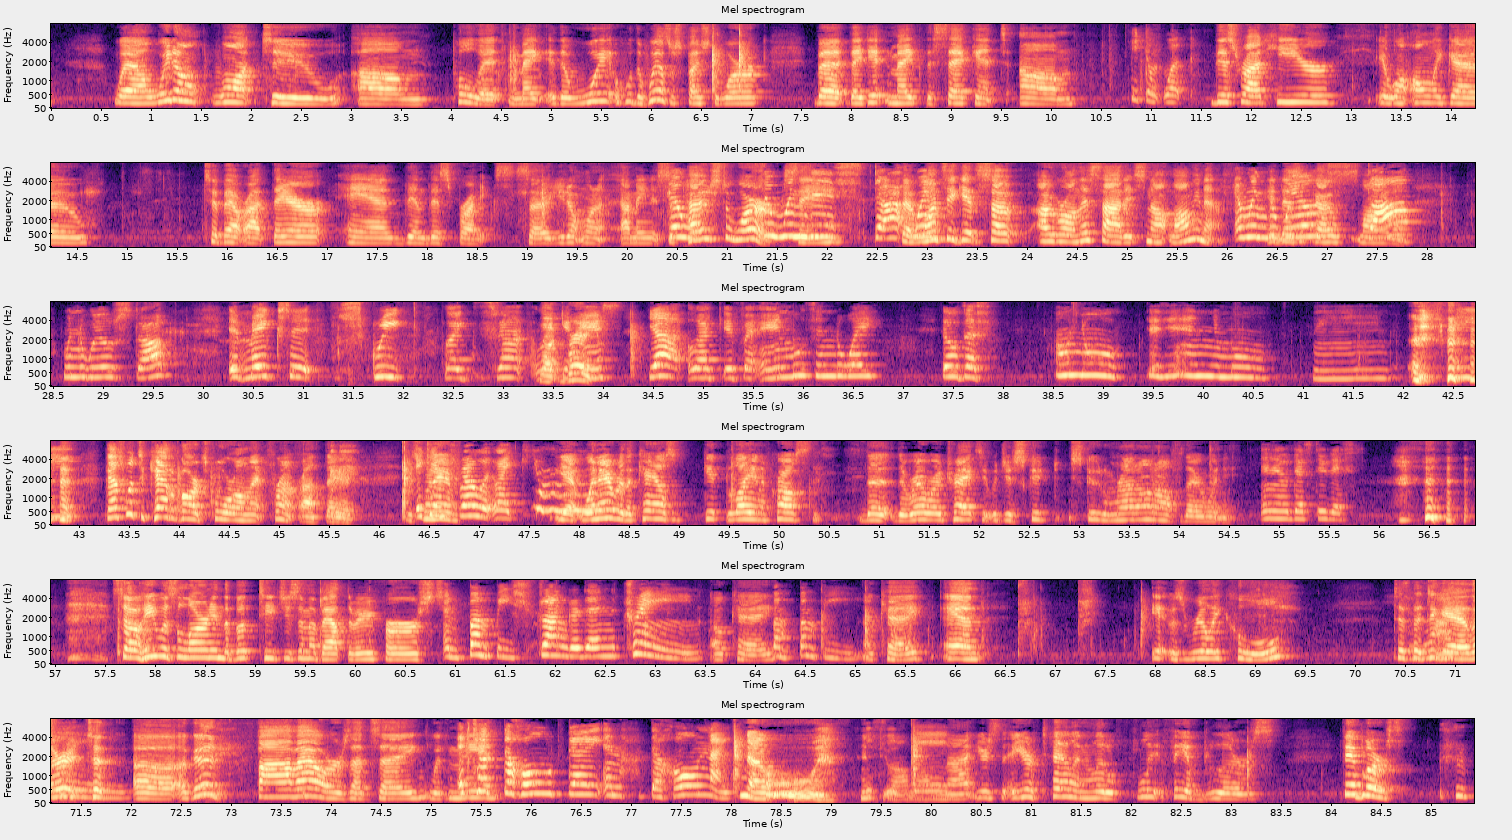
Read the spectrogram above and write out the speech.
well, we don't want to um, pull it and make the wheel, the wheels are supposed to work, but they didn't make the second um, It don't work. this right here, it will only go to about right there, and then this breaks. So you don't want to. I mean, it's So- supposed to work. So when see, the stop, but when, once it gets so over on this side, it's not long enough. and when the it doesn't go wheels long stop, when the wheels stop, it makes it squeak like some, Like an brakes. an- yeah, like if an animal's in the way, it'll just. Oh no, there's an animal. That's what the cattle guard's for on that front right there. It's It can throw it like. yeah, whenever the cows get laying across the, the railroad tracks, it would just scoot scoot them right on off there, wouldn't it? And it'll just do this. so he was learning. The book teaches him about the very first. And Bumpy's stronger than the train. Okay. Bump, Bumpy. Okay. And it was really cool to put together. It took uh, a good five hours, I'd say, with me. It took the whole day and the whole night. no. Do all it all did. night. You're you're telling little fibblers, fibblers.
